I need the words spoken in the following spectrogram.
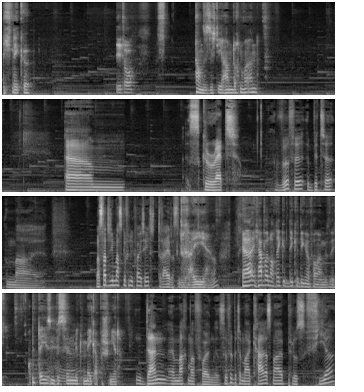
Ich nicke. Ito, Schauen Sie sich die Armen doch nur an. Ähm, Scrat, würfel bitte mal. Was hatte die Maske für eine Qualität? Drei, das du Drei. hast, ne? Ja, ich habe noch dicke, dicke Dinge vor meinem Gesicht. Und der ist ein bisschen mit Make-up beschmiert. Dann äh, machen wir folgendes. Würfel bitte mal Charisma plus 4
